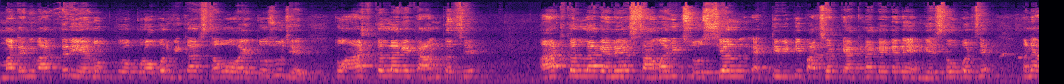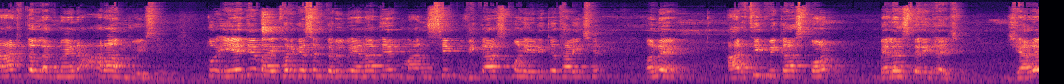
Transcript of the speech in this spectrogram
માટેની વાત કરીએ, એનો પ્રોપર વિકાસ થવો હોય તો શું છે? તો આઠ કલાક કામ કરશે. આઠ કલાક એને સામાજિક, સોશિયલ એક્ટિવિટી પાછળ ક્યાંક ના ક્યાંક એને એન્ગેજ થવું પડશે અને આઠ કલાકનો એને આરામ જોઈશે. તો એ જે બાયફર્ગેશન કર્યું તો એનાથી એક માનસિક વિકાસ પણ એ રીતે થાય છે અને આર્થિક વિકાસ પણ બેલેન્સ કરી જાય છે. જ્યારે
